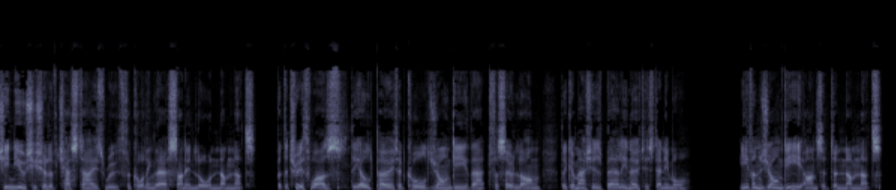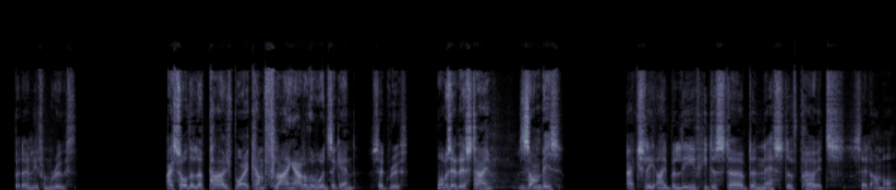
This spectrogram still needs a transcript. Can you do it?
She knew she should have chastised Ruth for calling their son in law numbnuts, but the truth was, the old poet had called Jean Guy that for so long the Gamaches barely noticed any more. Even Jean Guy answered to numbnuts, but only from Ruth. I saw the Lepage boy come flying out of the woods again, said Ruth. What was it this time? Zombies? Actually, I believe he disturbed a nest of poets, said Armand,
